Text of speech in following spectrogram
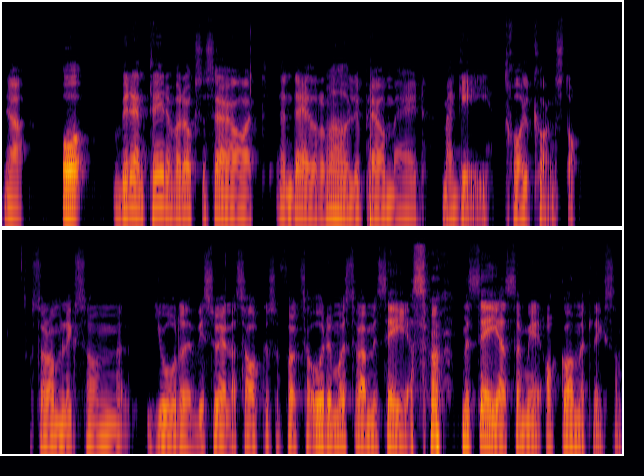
ja, Och vid den tiden var det också så att en del av de här höll ju på med magi, trollkonster. Så de liksom gjorde visuella saker så folk sa, åh det måste vara Messias, Messias som har kommit liksom.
